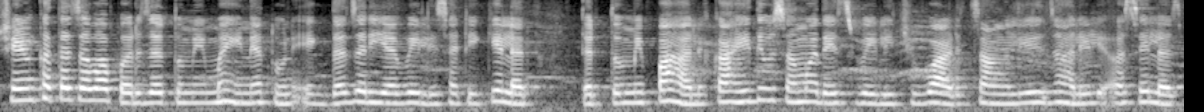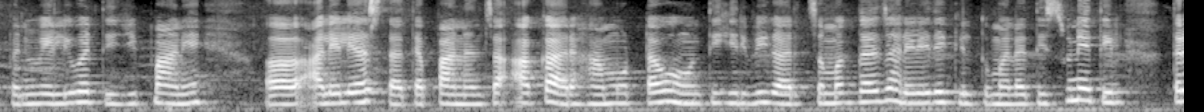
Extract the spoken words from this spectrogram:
शेणखताचा वापर जर तुम्ही महिन्यातून एकदा जरी या वेलीसाठी केलात तर तुम्ही पाहाल काही दिवसामध्येच वेलीची वाढ चांगली झालेली असेलच पण वेलीवरती जी पाने आलेली असतात त्या पानांचा आकार हा मोठा होऊन ती हिरवीगार चमकदार झालेली देखील तुम्हाला दिसून येतील. तर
